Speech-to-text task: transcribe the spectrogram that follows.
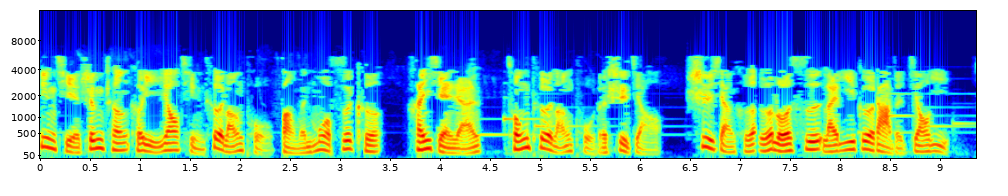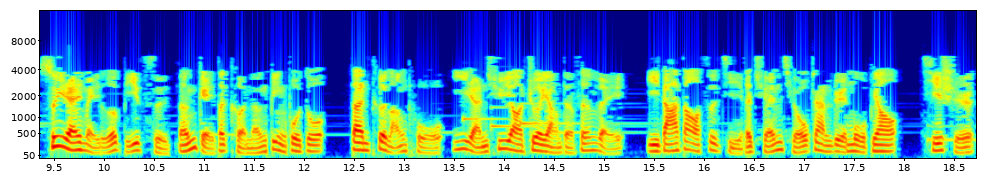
并且声称可以邀请特朗普访问莫斯科。很显然，从特朗普的视角，是想和俄罗斯来一个大的交易。虽然美俄彼此能给的可能并不多，但特朗普依然需要这样的氛围，以达到自己的全球战略目标。其实，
